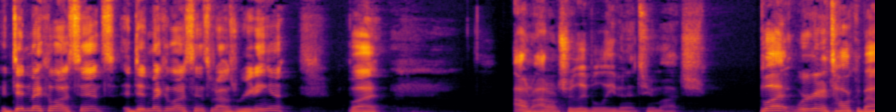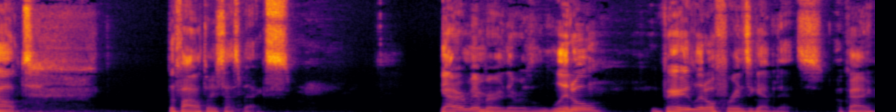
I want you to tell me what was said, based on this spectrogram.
It didn't make a lot of sense. It did make a lot of sense when I was reading it, but I don't know. I don't truly believe in it too much. But we're going to talk about the final three suspects. You got to remember there was little, very little forensic evidence. Okay.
